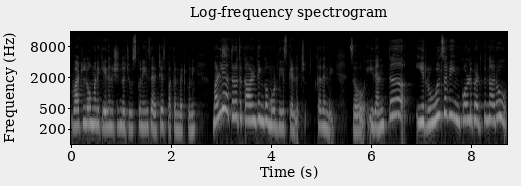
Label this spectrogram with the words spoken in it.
వాటిలో మనకి ఏది నచ్చిందో చూసుకుని సెలెక్ట్ చేసి పక్కన పెట్టుకుని మళ్ళీ ఆ తర్వాత కావాలంటే ఇంకో మూడు తీసుకెళ్ళచ్చు కదండి. సో ఇదంతా ఈ రూల్స్ అవి ఇంకోళ్ళు పెడుతున్నారు.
